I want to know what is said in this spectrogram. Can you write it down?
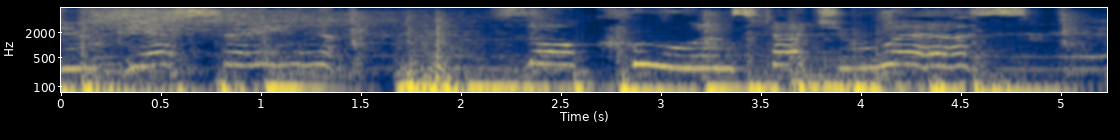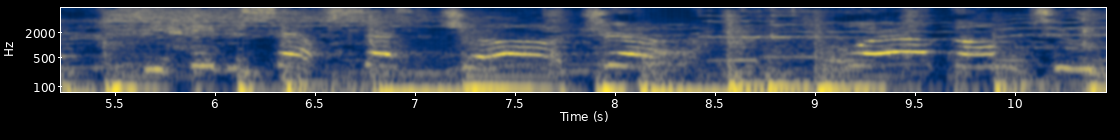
you guessing. So cool and statuesque. Behave yourself, says Georgia. Welcome to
